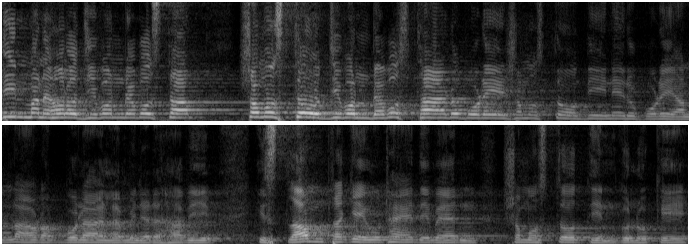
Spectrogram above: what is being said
দিন মানে হলো জীবন ব্যবস্থা। সমস্ত জীবন ব্যবস্থার উপরে, সমস্ত দিনের উপরে আল্লাহ রব্বুল আলমিনের হাবিব ইসলামটাকে উঠায় দেবেন। সমস্ত দিনগুলোকে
